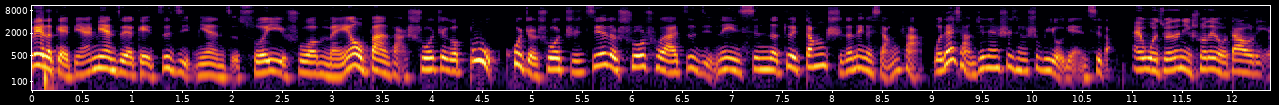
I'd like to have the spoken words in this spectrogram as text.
为了给别人面子，也给自己面子，所以说没有办法说这个不，或者说直接的说出来自己内心的对当时的那个想法。我在想这件事情是不是有联系的？哎，我觉得你说的有道理，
